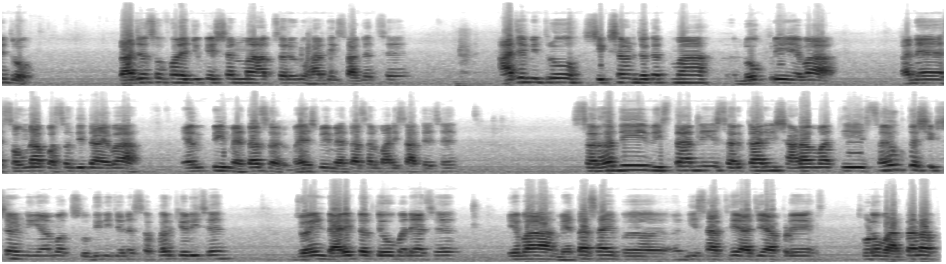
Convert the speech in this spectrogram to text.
મિત્રો. રાજસ્વ ફોર એજ્યુકેશનમાં આપ સર્વનું હાર્દિક સ્વાગત છે. આજે મિત્રો શિક્ષણ જગતમાં લોકપ્રિય એવા અને સૌના પસંદીદા એવા MP Mehta sir Maheshbhai Mehta sir મારી સાથે છે. સરહદી વિસ્તારની સરકારી શાળામાંથી સંયુક્ત શિક્ષણ નિયામક સુધીની જેને સફર ખેડી છે. જોઈન્ટ ડાયરેક્ટર તેઓ બન્યા છે. એવા મહેતા સાહેબની સાથે આજે આપણે થોડો વાર્તાલાપ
